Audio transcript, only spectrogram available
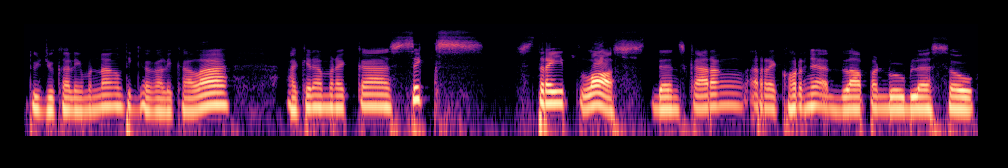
7 kali menang 3 kali kalah. Akhirnya mereka six straight loss dan sekarang rekornya 8-12 so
